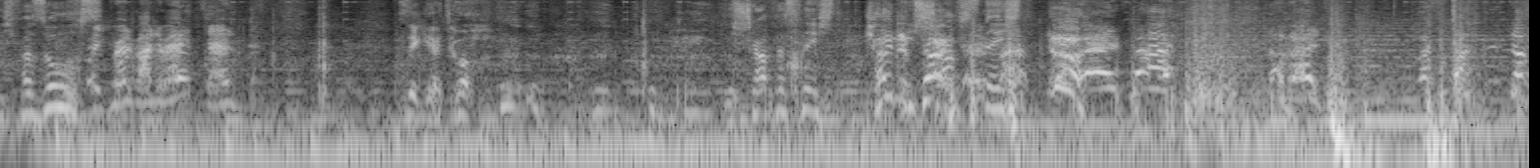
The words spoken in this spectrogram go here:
Ich versuch's. Ich will meine Mädchen! Sie geht hoch. Ich schaff es nicht. Keine ich Chance. schaff's nicht. Hilfe! Nein! Was macht das?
